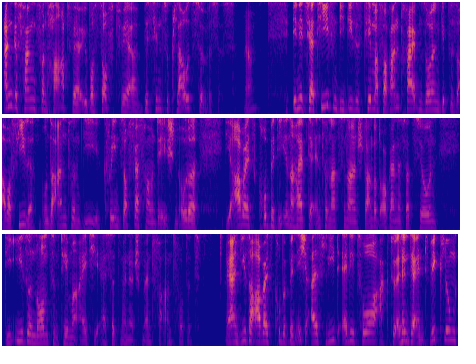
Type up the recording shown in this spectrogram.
Angefangen von Hardware über Software bis hin zu Cloud-Services. Ja. Initiativen, die dieses Thema vorantreiben sollen, gibt es aber viele, unter anderem die Green Software Foundation oder die Arbeitsgruppe, die innerhalb der internationalen Standardorganisation die ISO-Norm zum Thema IT Asset Management verantwortet. Ja, in dieser Arbeitsgruppe bin ich als Lead Editor aktuell in der Entwicklung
